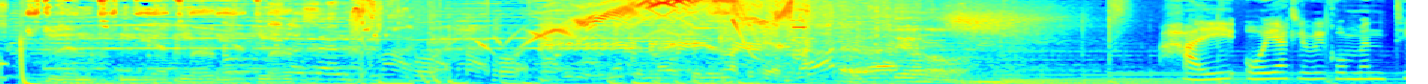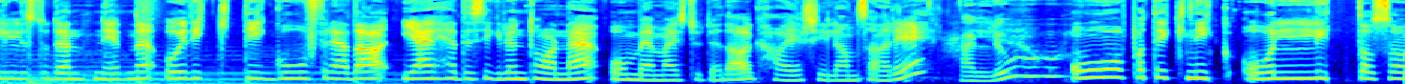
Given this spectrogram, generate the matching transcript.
Studentnyhetene. Hei og hjertelig velkommen til Studentnyhetene og riktig god fredag. Jeg heter Sigrun Tårne, og med meg i studio i dag har jeg Sheila Ansari. Hallo. Og på teknikk og litt også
